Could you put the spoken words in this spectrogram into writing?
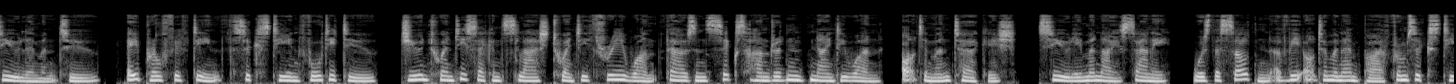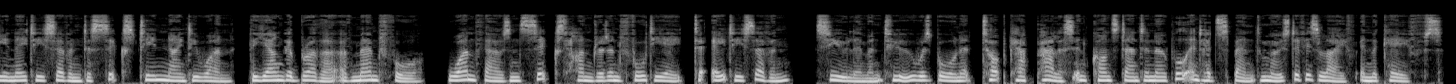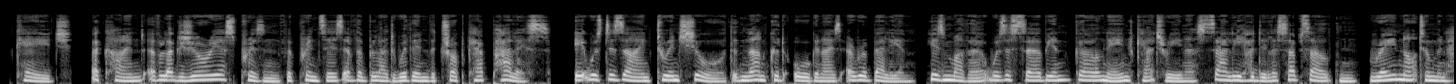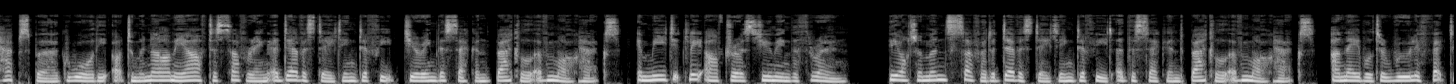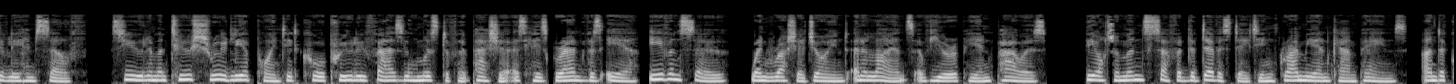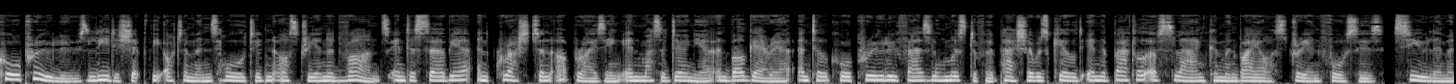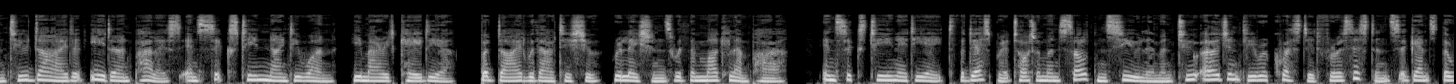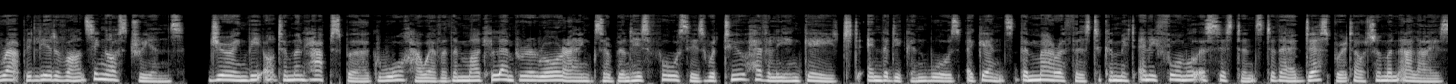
Suleiman II, April 15, 1642, June 22-23 1691, Ottoman Turkish, Suleiman Isani, was the Sultan of the Ottoman Empire from 1687 to 1691, the younger brother of Mehmed IV, 1648 to 87. Suleiman II was born at Topkapı Palace in Constantinople and had spent most of his life in the Kafes, cage, a kind of luxurious prison for princes of the blood within the Topkapı Palace. It was designed to ensure that none could organize a rebellion. His mother was a Serbian girl named Katerina Salihadilla Sub-Sultan. Reign Ottoman Habsburg War the Ottoman army after suffering a devastating defeat during the Second Battle of Mohács. Immediately after assuming the throne, the Ottomans suffered a devastating defeat at the Second Battle of Mohács. Unable to rule effectively himself, Suleiman II shrewdly appointed Köprülü Fazıl Mustafa Pasha as his Grand Vizier. Even so, when Russia joined an alliance of European powers, the Ottomans suffered the devastating Crimean campaigns. Under Köprülü's leadership the Ottomans halted an Austrian advance into Serbia and crushed an uprising in Macedonia and Bulgaria until Köprülü Fazıl Mustafa Pasha was killed in the Battle of Slankamen by Austrian forces. Suleiman II died at Edirne Palace in 1691. He married Khadija, but died without issue. Relations with the Mughal Empire in 1688 the desperate Ottoman Sultan Suleiman II urgently requested for assistance against the rapidly advancing Austrians. During the Ottoman-Habsburg War however the Mughal Emperor Aurangzeb and his forces were too heavily engaged in the Deccan Wars against the Marathas to commit any formal assistance to their desperate Ottoman allies.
